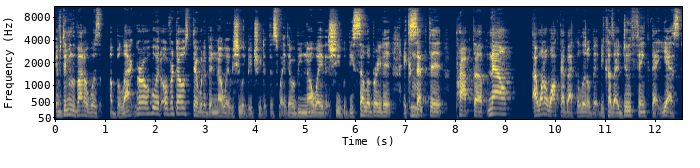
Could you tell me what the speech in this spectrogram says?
if Demi Lovato was a black girl who had overdosed, there would have been no way she would be treated this way. There would be no way that she would be celebrated, accepted, propped up. Now, I want to walk that back a little bit because I do think that yes,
